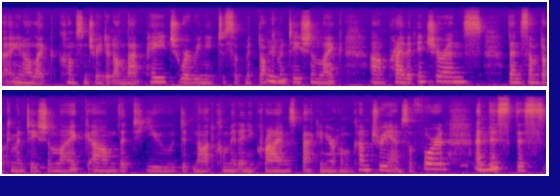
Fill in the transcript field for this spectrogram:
uh, you know, like concentrated on that page where we need to submit mm-hmm. documentation mm-hmm. like um, private insurance, then some documentation like um, that you did not commit any crimes back in your home country and so forth. And mm-hmm. this this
